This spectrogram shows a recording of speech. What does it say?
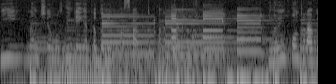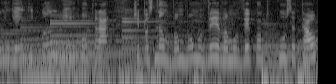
E não tínhamos ninguém até domingo passado para estar naquela casa. Não encontrava ninguém. E quando ia encontrar, tipo assim, não, vamos, vamos ver, vamos ver quanto custa e tal.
